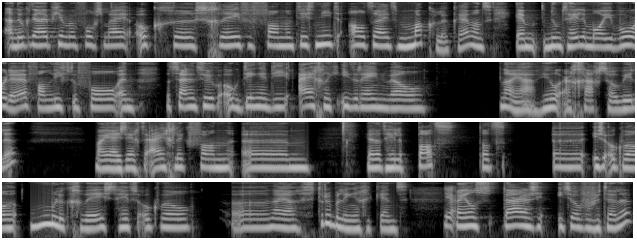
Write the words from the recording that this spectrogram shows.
Anouk, daar heb je me volgens mij ook geschreven van... het is niet altijd makkelijk, hè? Want jij noemt hele mooie woorden, hè? Van liefdevol. En dat zijn natuurlijk ook dingen die eigenlijk iedereen wel... nou ja, heel erg graag zou willen. Maar jij zegt eigenlijk van... ehm, ja, dat hele pad, dat eh, is ook wel moeilijk geweest. Heeft ook wel, eh, nou ja, strubbelingen gekend. Ja. Kan je ons daar eens iets over vertellen?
